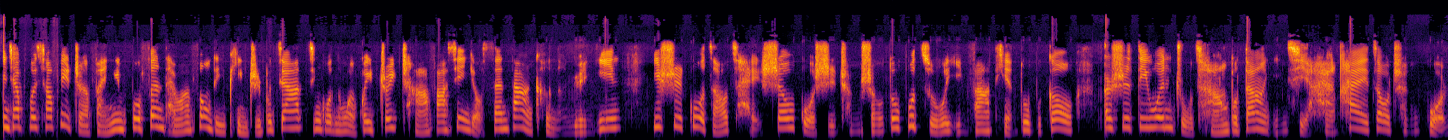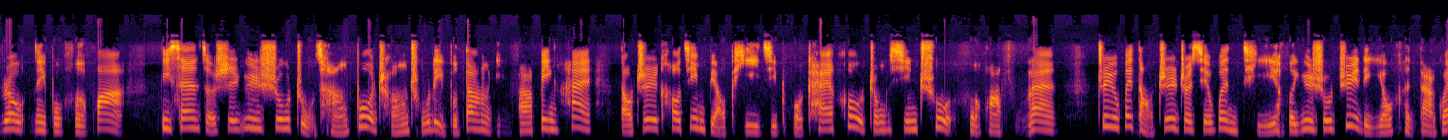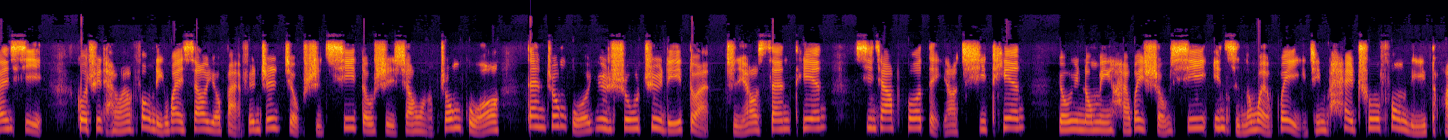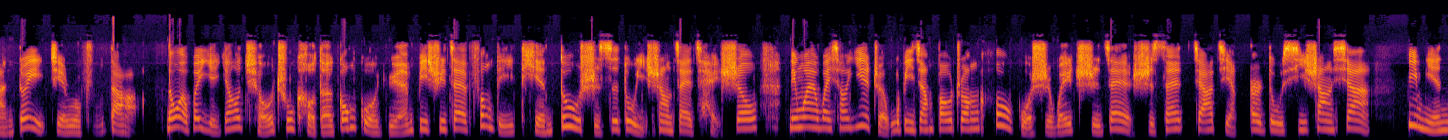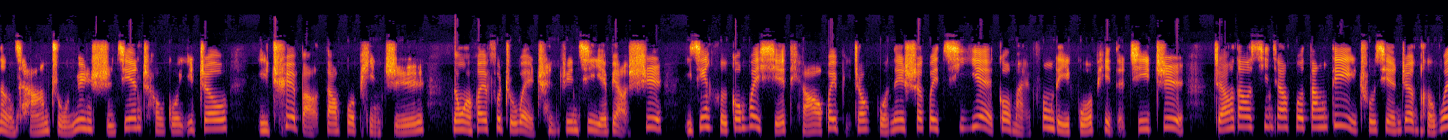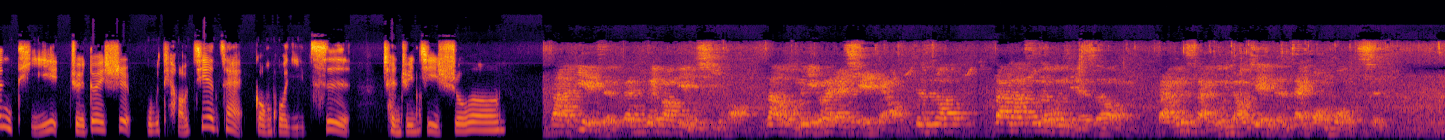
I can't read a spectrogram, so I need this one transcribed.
新加坡消费者反映，部分台湾凤梨品质不佳。经过农委会追查，发现有三大可能原因：一是过早采收，果实成熟度不足，引发甜度不够；二是低温储藏不当，引起寒害，造成果肉内部核化；第三，则是运输储藏过程处理不当，引发病害，导致靠近表皮以及破开后中心处褐化腐烂。至于会导致这些问题和运输距离有很大关系。过去台湾凤梨外销有百分之九十七都是销往中国，但中国运输距离短，只要三天，新加坡得要七天。由于农民还未熟悉，因此农委会已经派出凤梨团队介入辅导。农委会也要求出口的公果园必须在凤梨甜度十四度以上再采收。另外，外销业者务必将包装后果实维持在十三加减二度 C 上下，避免冷藏主运时间超过一周。以确保到货品质，农委会副主委陈俊基也表示，已经和工会协调，会比照国内社会企业购买凤梨果品的机制，只要到新加坡当地出现任何问题，绝对是无条件再供货一次。陈俊基说：“那业者跟对方联系哦，那我们也会来协调，就是说，当他出了问题的时候，百分之百无条件的再供货一次。”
